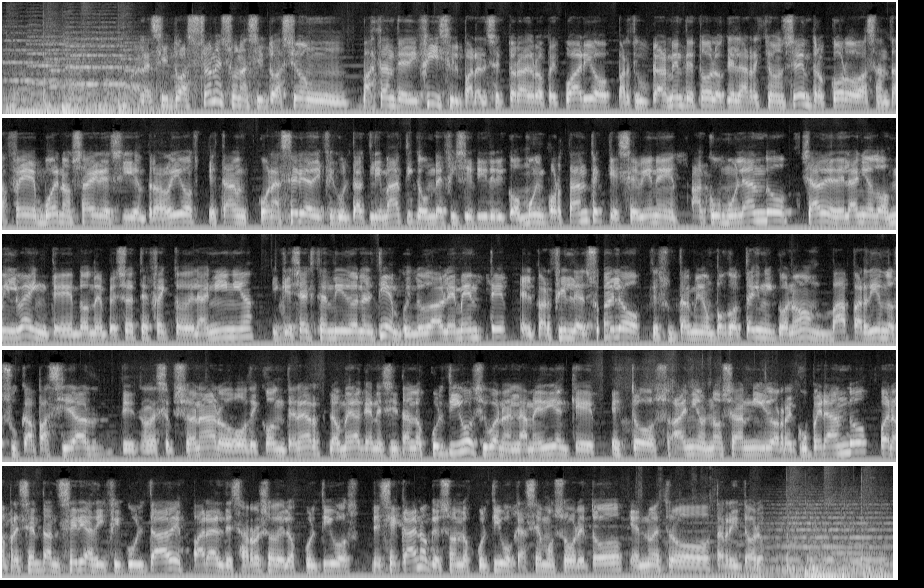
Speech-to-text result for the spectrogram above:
La situación es una situación bastante difícil para el sector agropecuario, particularmente todo lo que es la región centro, Córdoba, Santa Fe, Buenos Aires y Entre Ríos, están con una seria dificultad climática, un déficit hídrico muy importante que se viene acumulando ya desde el año 2020, en donde empezó este efecto de la niña y que se ha extendido en el tiempo. Indudablemente, el perfil del suelo, que es un término un poco técnico, ¿no? Va perdiendo su capacidad de recepcionar o de contener la humedad que necesitan los cultivos y bueno, en la medida en que estos años no se han ido recuperando, bueno, presentan serias dificultades para el desarrollo de los cultivos de secano, que son los cultivos que hacemos sobre todo en nuestro territorio.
